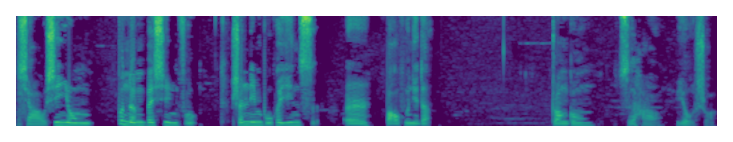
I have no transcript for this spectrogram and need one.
小信用不能被信服，神灵不会因此而保护你的。”庄公只好又说：“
